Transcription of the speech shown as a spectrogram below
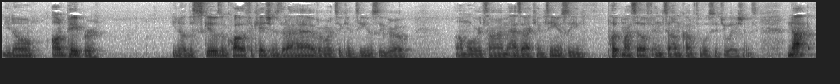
you know, on paper, you know, the skills and qualifications that I have are going to continuously grow um, over time as I continuously put myself into uncomfortable situations. Not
